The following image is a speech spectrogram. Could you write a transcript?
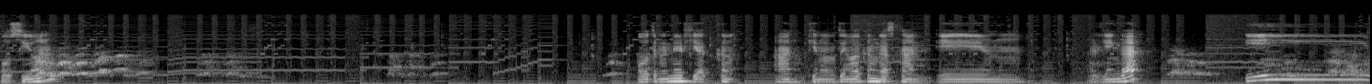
poción. Otra energía. Ah, no, que no, tengo a Kangaskhan. Eh. Y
